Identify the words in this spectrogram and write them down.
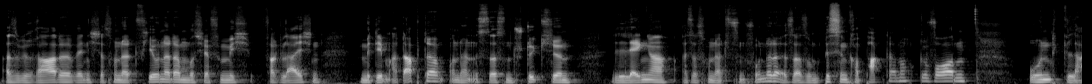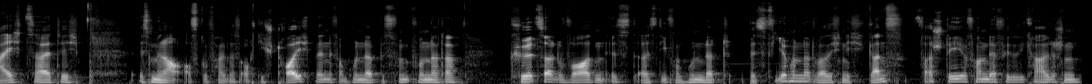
Also gerade wenn ich das 100 400er muss ich ja für mich vergleichen mit dem Adapter und dann ist das ein Stückchen länger als das 100 500er, ist also ein bisschen kompakter noch geworden und gleichzeitig ist mir noch aufgefallen, dass auch die Sträuchblende vom 100 bis 500er kürzer geworden ist als die vom 100 bis 400, was ich nicht ganz verstehe von der physikalischen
